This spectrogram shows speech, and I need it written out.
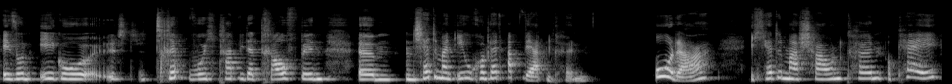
Ey, so ein Ego-Trip, wo ich gerade wieder drauf bin. Ähm, und ich hätte mein Ego komplett abwerten können. Oder ich hätte mal schauen können, okay,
